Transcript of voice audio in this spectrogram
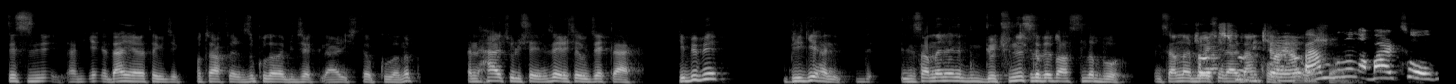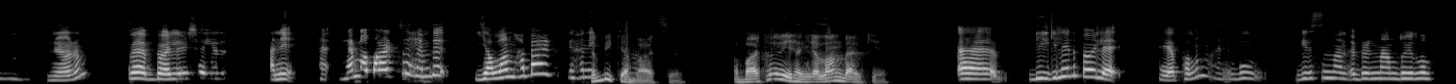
işte sizi hani yeniden yaratabilecek, fotoğraflarınızı kullanabilecekler, işte kullanıp hani her türlü şeyinize erişebilecekler gibi bir bilgi hani insanların hani bu göçünün sebebi aslında bu. İnsanlar böyle şeylerden var. Ben bunun abartı olduğunu düşünüyorum ve böyle bir şeyleri hani he hem abartı hem de yalan haber hani Tabii ki abartı. Abartı da değil hani yalan belki. Eee, bilgileri böyle şey yapalım. Hani bu birisinden öbüründen duyulup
